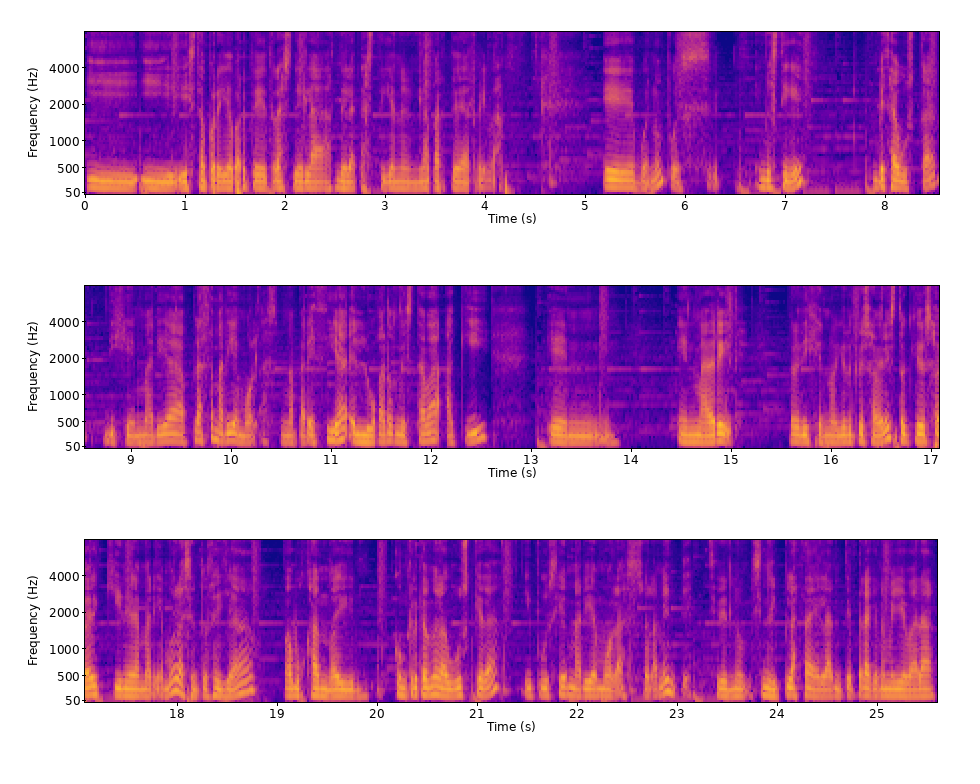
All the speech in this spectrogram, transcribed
y, está por ahí aparte detrás de la, de la Castellana en la parte de arriba. Eh, bueno, pues investigué, empecé a buscar, dije María, Plaza María Molas, me aparecía el lugar donde estaba aquí en, en Madrid. Pero dije, no, yo no quiero saber esto, quiero saber quién era María Molas. Entonces ya va buscando ahí, concretando la búsqueda y puse María Molas solamente, sin el, plaza adelante, para que no me llevara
